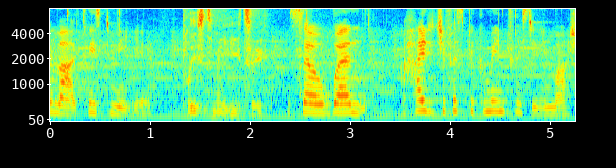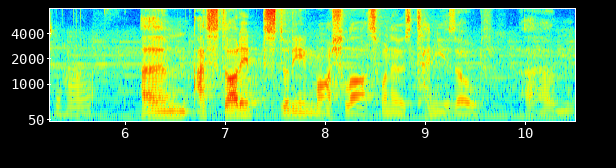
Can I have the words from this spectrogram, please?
Mark, pleased to meet you. Pleased to meet you too. So, when, how did you first become interested in martial arts? Um, I started studying martial arts when I was 10 years old. Um,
